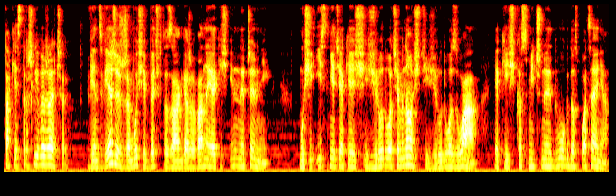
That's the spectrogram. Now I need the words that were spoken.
takie straszliwe rzeczy. Więc wierzysz, że musi być w to zaangażowany jakiś inny czynnik. Musi istnieć jakieś źródło ciemności, źródło zła, jakiś kosmiczny dług do spłacenia.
